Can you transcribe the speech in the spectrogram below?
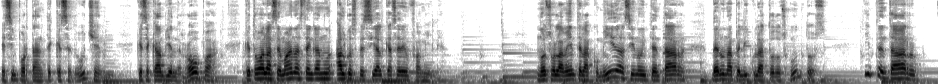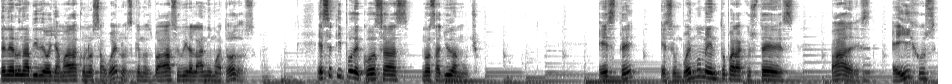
Es importante que se duchen, que se cambien de ropa, que todas las semanas tengan algo especial que hacer en familia. No solamente la comida, sino intentar ver una película todos juntos. Intentar tener una videollamada con los abuelos que nos va a subir el ánimo a todos. Ese tipo de cosas nos ayudan mucho. Este es un buen momento para que ustedes, padres e hijos,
